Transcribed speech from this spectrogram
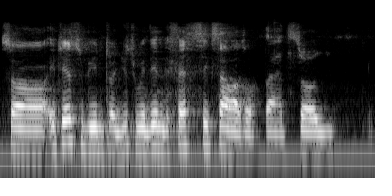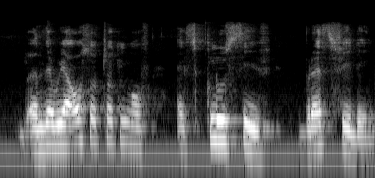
So it has to be introduced within the first six hours of birth. So, and then we are also talking of exclusive breastfeeding.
